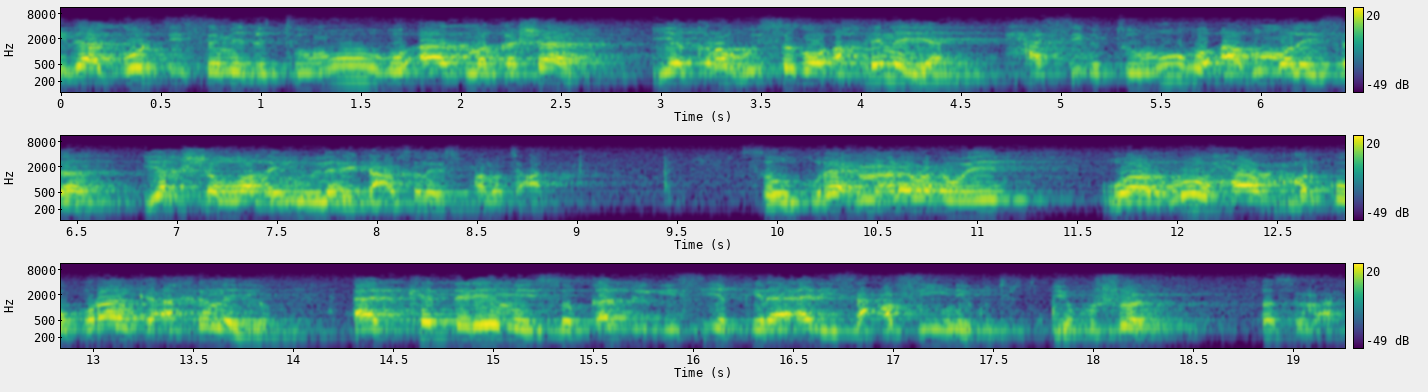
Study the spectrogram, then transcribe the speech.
idaa goortii samictumuuhu aada maqashaan yaqra'u isagoo akrinaya xasibtumuuhu aada u malaysaan yakhsha allaha inuu ilahay ka cabsanayo subxana wa tacala sawt quraax macnaha waxa weeye waa ruuxa markuu qur'aanka akrinayo aada ka dareemayso qalbigiisa iyo qiraa'adiisa cabsiya inay ku jirto iyo khushuuc. Saas macana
